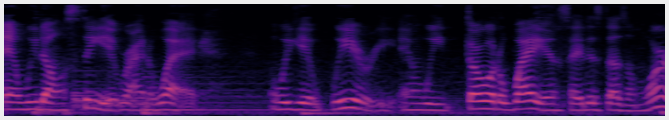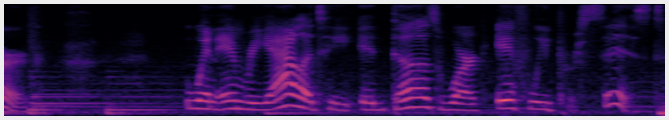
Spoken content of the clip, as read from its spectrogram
and we don't see it right away. And we get weary and we throw it away and say, this doesn't work when in reality, it does work if we persist.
